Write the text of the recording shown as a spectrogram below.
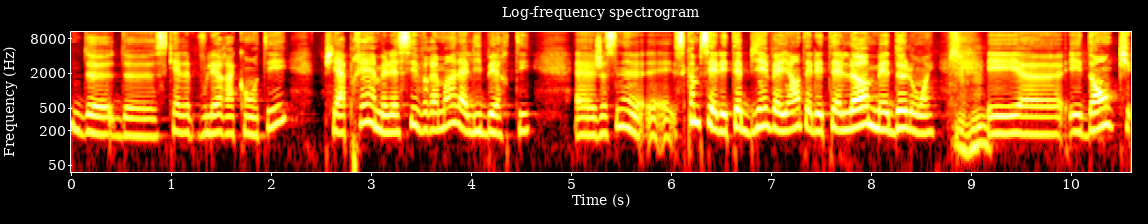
de, de ce qu'elle voulait raconter. Puis après, elle me laissait vraiment la liberté. Euh, Jocelyne, euh, c'est comme si elle était bienveillante, elle était là, mais de loin. Mm-hmm. et, euh, et, donc,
